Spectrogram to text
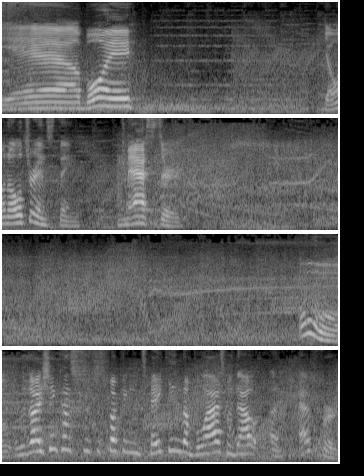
Yeah, boy. Going Ultra Instinct. Mastered. Oh, the Daishinkan's just fucking taking the blast without an effort.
